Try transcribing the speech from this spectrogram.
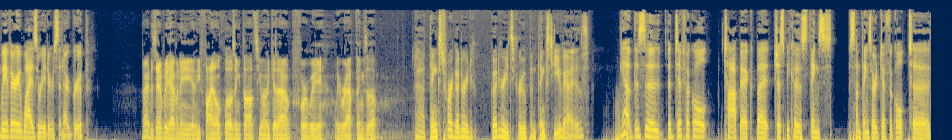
we have very wise readers in our group. All right. Does anybody have any any final closing thoughts you want to get out before we we wrap things up? Uh, thanks to our Goodread, Goodreads group, and thanks to you guys. Yeah, this is a, a difficult topic, but just because things, some things are difficult to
